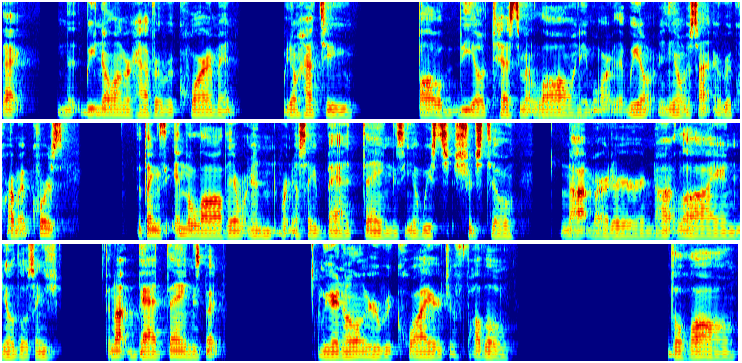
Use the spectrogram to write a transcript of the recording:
That we no longer have a requirement. We don't have to follow the Old Testament law anymore. That we don't, you know, it's not a requirement. Of course, the things in the law they weren't, weren't necessarily bad things. You know, we should still not murder, not lie, and you know those things. They're not bad things, but we are no longer required to follow the law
